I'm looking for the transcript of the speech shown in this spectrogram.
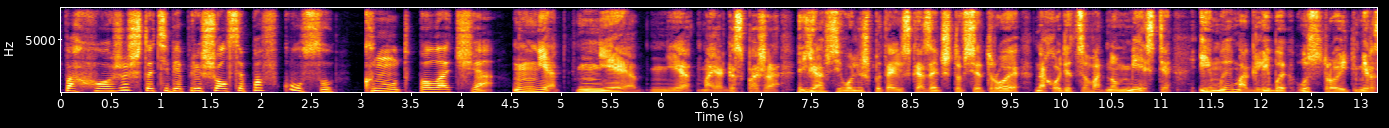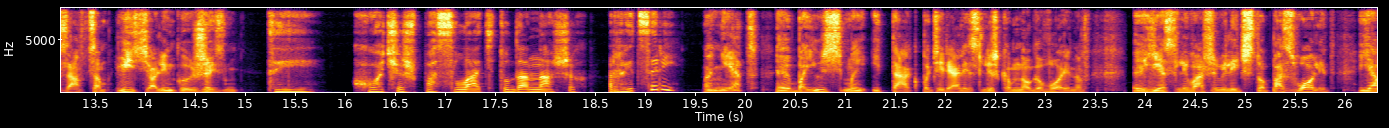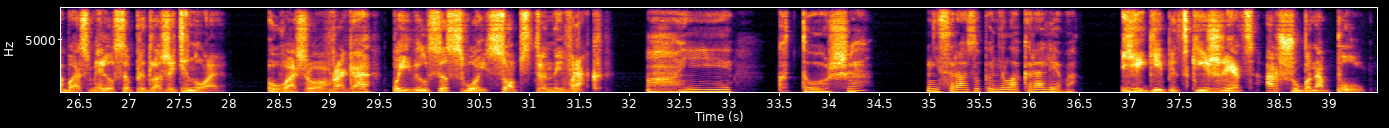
Похоже, что тебе пришелся по вкусу кнут палача. «Нет, нет, нет, моя госпожа. Я всего лишь пытаюсь сказать, что все трое находятся в одном месте, и мы могли бы устроить мерзавцам веселенькую жизнь». «Ты хочешь послать туда наших рыцарей?» «Нет, э, боюсь, мы и так потеряли слишком много воинов. Если Ваше Величество позволит, я бы осмелился предложить иное. У вашего врага появился свой собственный враг». «И кто же?» — не сразу поняла королева. «Египетский жрец Аршубанапул.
